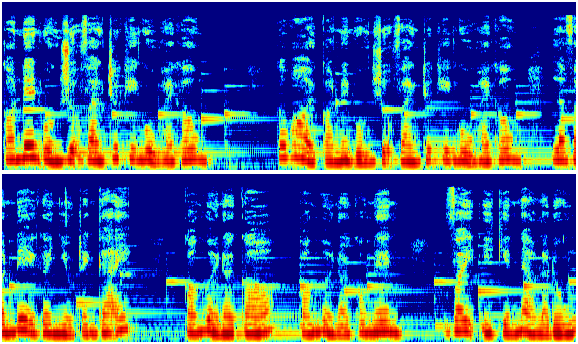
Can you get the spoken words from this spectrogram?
Có nên uống rượu vang trước khi ngủ hay không? Câu hỏi có nên uống rượu vang trước khi ngủ hay không là vấn đề gây nhiều tranh cãi. Có người nói có, có người nói không nên. Vậy ý kiến nào là đúng?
